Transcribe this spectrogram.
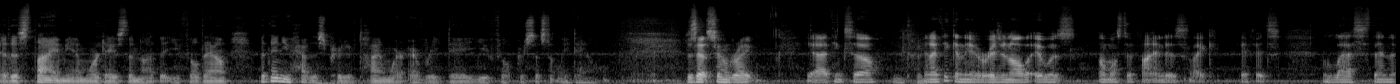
a dysthymia more days than not that you feel down, but then you have this period of time where every day you feel persistently down. Does that sound right? Yeah, I think so. Okay. And I think in the original it was almost defined as like if it's less than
